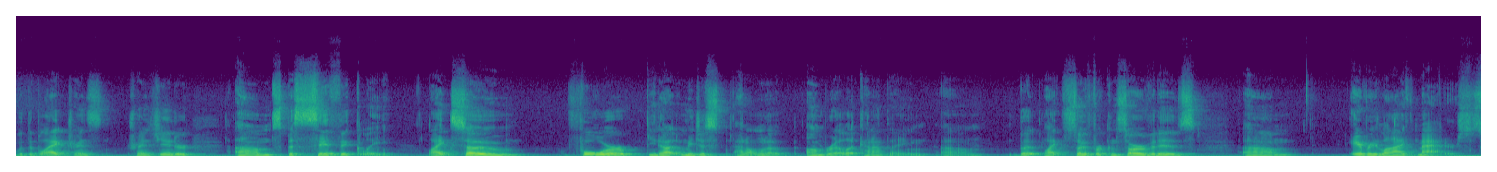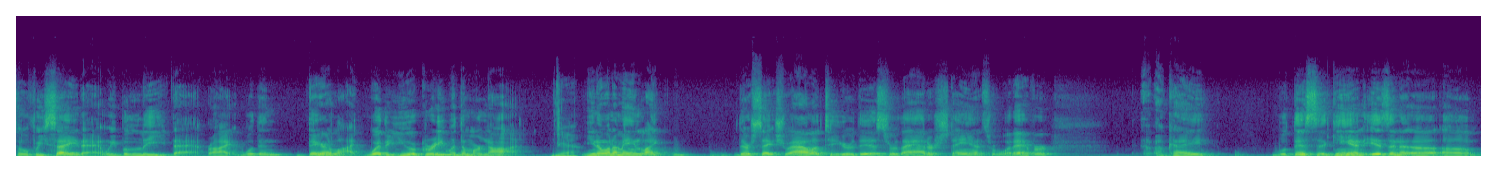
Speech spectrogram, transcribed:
with the black trans transgender um, specifically, like so for you know, let me just I don't want to umbrella it kind of thing, um, but like so for conservatives, um, every life matters. So if we say that and we believe that, right? Well, then their life, whether you agree with them or not, Yeah. you know what I mean? Like their sexuality or this or that or stance or whatever. Okay, well, this again isn't a, a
